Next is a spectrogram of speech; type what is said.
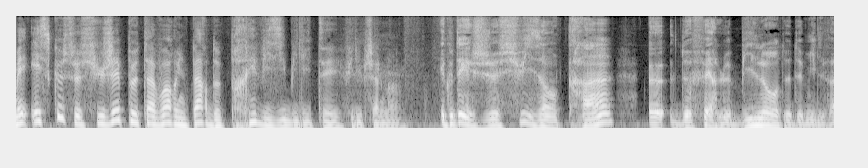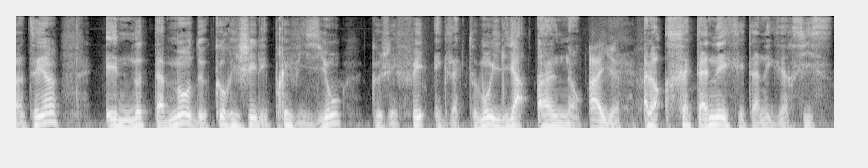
Mais est-ce que ce sujet peut avoir une part de prévisibilité, Philippe Chalmin? Écoutez, je suis en train euh, de faire le bilan de 2021 et notamment de corriger les prévisions que j'ai fait exactement il y a un an. Aïe. Alors cette année, c'est un exercice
